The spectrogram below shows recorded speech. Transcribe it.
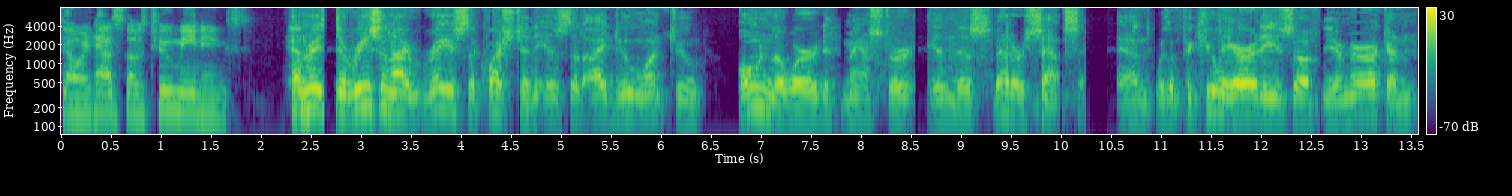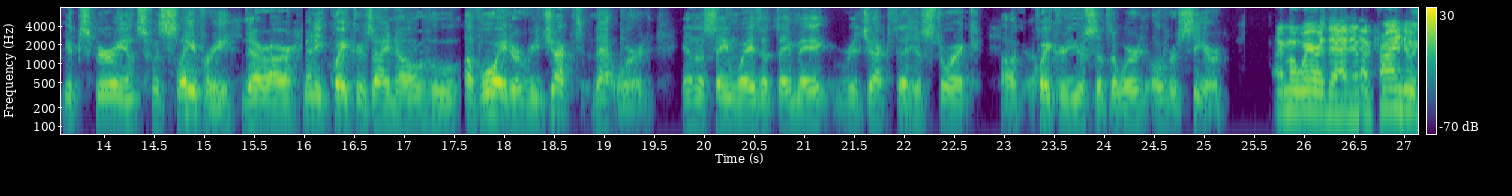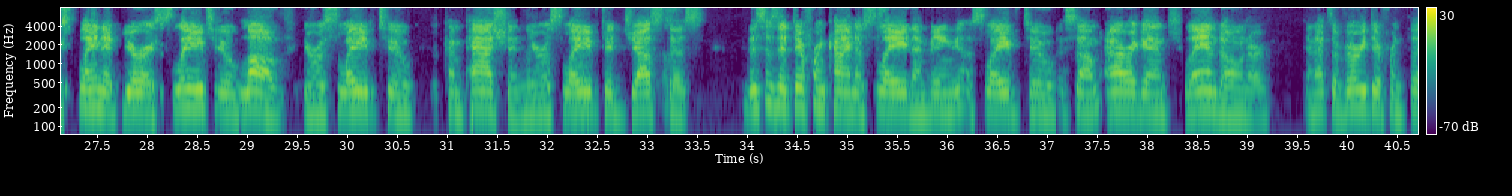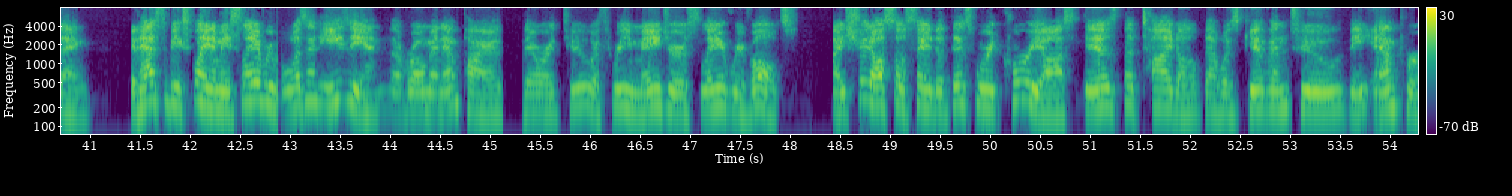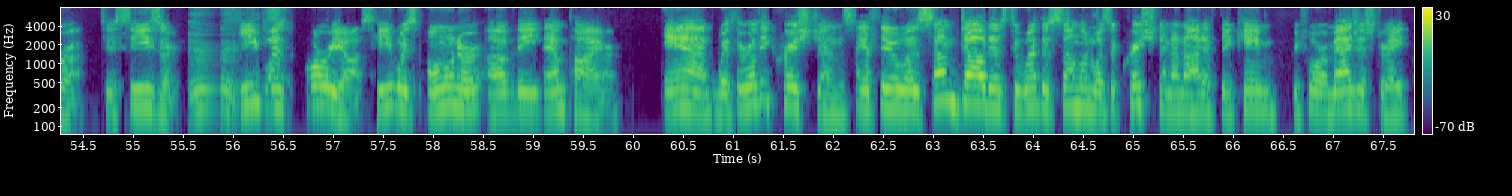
So it has those two meanings. Henry, the reason I raise the question is that I do want to own the word master in this better sense. And with the peculiarities of the American experience with slavery, there are many Quakers I know who avoid or reject that word in the same way that they may reject the historic uh, Quaker use of the word overseer. I'm aware of that, and I'm trying to explain it. You're a slave to love, you're a slave to compassion, you're a slave to justice. This is a different kind of slave than being a slave to some arrogant landowner and that's a very different thing. It has to be explained. I mean, slavery wasn't easy in the Roman Empire. There were two or three major slave revolts. I should also say that this word kurios is the title that was given to the emperor, to Caesar. Mm. He was kurios, he was owner of the empire. And with early Christians, if there was some doubt as to whether someone was a Christian or not, if they came before a magistrate,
